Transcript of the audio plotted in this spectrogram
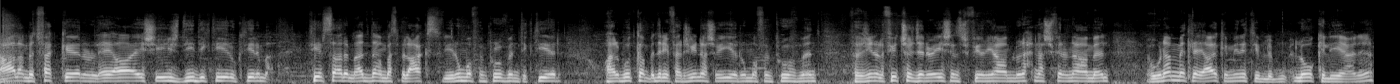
العالم بتفكر إنه الاي اي شيء جديد كثير وكثير كثير صار مقدم بس بالعكس في روم اوف امبروفمنت كثير وهالبوت كامب قدر يفرجينا شو هي الروم اوف امبروفمنت فرجينا الفيوتشر جنريشنز شو فيهم يعملوا نحن شو فينا نعمل. ونمت الاي اي كوميونتي لوكالي يعني.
